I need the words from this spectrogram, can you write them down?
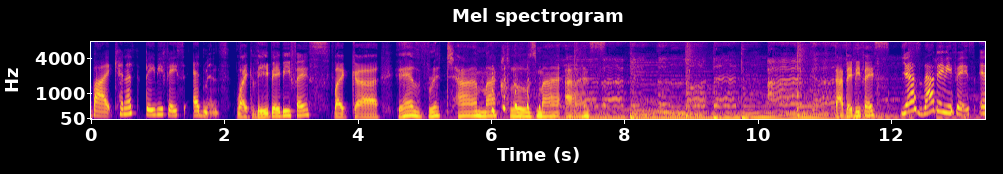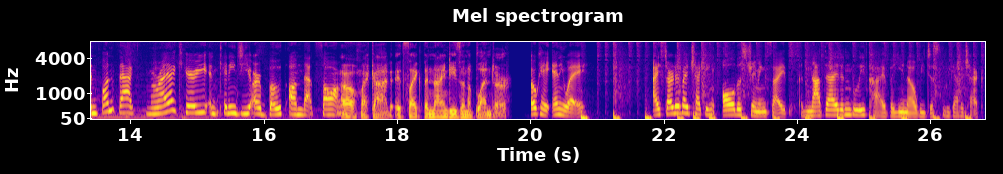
by Kenneth Babyface Edmonds. Like the Babyface? Like, uh, every time I close my eyes. That Babyface? Yes, that Babyface. And fun fact Mariah Carey and Kenny G are both on that song. Oh my god, it's like the 90s in a blender. Okay, anyway. I started by checking all the streaming sites. Not that I didn't believe Kai, but you know, we just, we gotta check.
